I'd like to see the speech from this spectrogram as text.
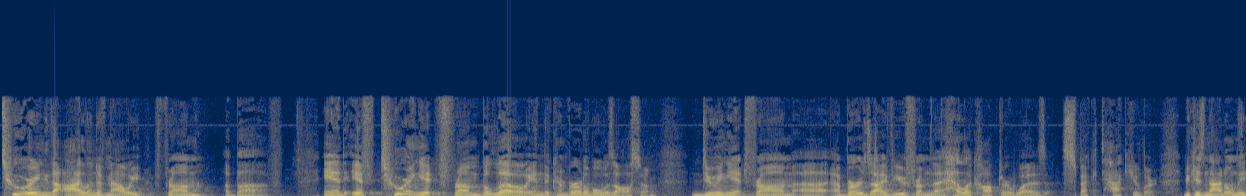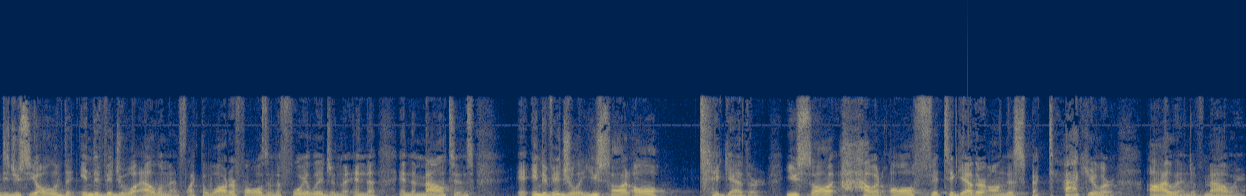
touring the island of Maui from above. And if touring it from below in the convertible was awesome, doing it from uh, a bird's eye view from the helicopter was spectacular. Because not only did you see all of the individual elements, like the waterfalls and the foliage and the, and the, and the mountains, individually, you saw it all together. You saw how it all fit together on this spectacular island of Maui.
